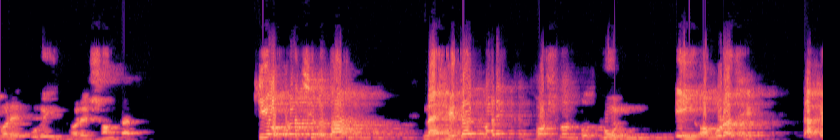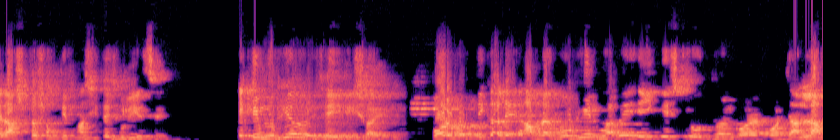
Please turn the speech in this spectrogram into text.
ঘরের, পুরোহিত ঘরের সন্তান। কি অপরাধ ছিল তার? না হেতাল পারে ধর্ষণ ও খুন, এই অপরাধে তাকে রাষ্ট্রশক্তি ফাঁসিতে ঝুলিয়েছে। একটি মুভিও হয়েছে এই বিষয়ে। পরবর্তীকালে আমরা গভীরভাবে এই কেসটি অধ্যয়ন করার পর জানলাম,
